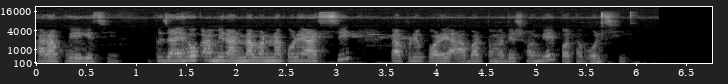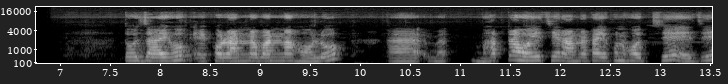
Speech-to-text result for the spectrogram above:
খারাপ হয়ে গেছে। তো যাই হোক, আমি রান্না বান্না করে আসছি, তারপরে পরে আবার তোমাদের সঙ্গে কথা বলছি। তো যাই হোক, এখন রান্না বান্না হলো ভাতটা হয়েছে, রান্নাটা এখন হচ্ছে, এই যে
